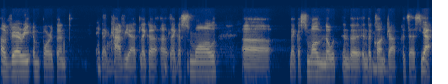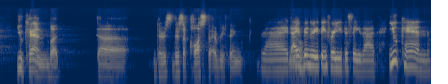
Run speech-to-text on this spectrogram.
a very important like caveat like a, a like a small uh like a small note in the in the Mhm. contract that says yeah you can but uh there's there's a cost to everything Right. you I've know? been waiting for you to say that. You can,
